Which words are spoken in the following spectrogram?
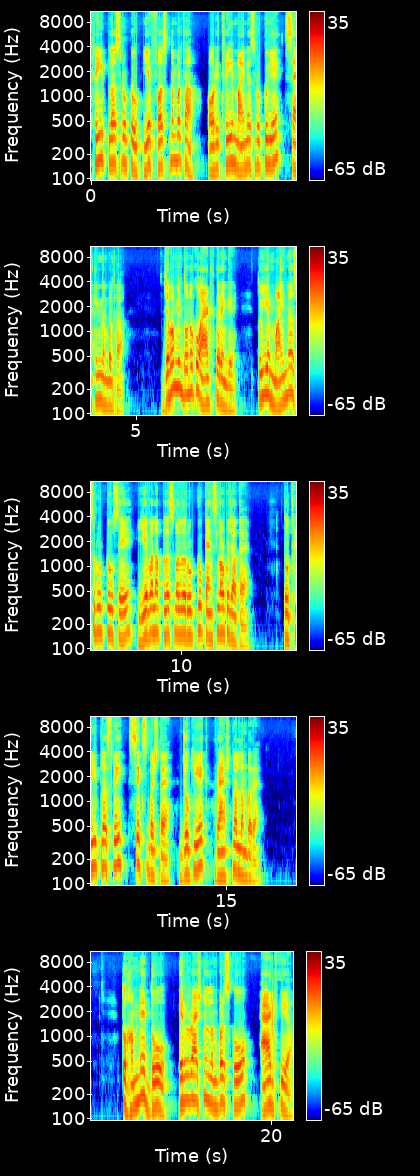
थ्री प्लस रूट टू ये फ़र्स्ट नंबर था, और थ्री माइनस रूट टू ये सेकेंड नंबर था। जब हम इन दोनों को ऐड करेंगे तो ये माइनस रूट टू से ये वाला प्लस वाला रूट टू कैंसिल आउट हो जाता है। तो थ्री प्लस थ्री सिक्स बचता है, जो कि एक रैशनल नंबर है। तो हमने दो इेशनल नंबर्स को ऐड किया।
